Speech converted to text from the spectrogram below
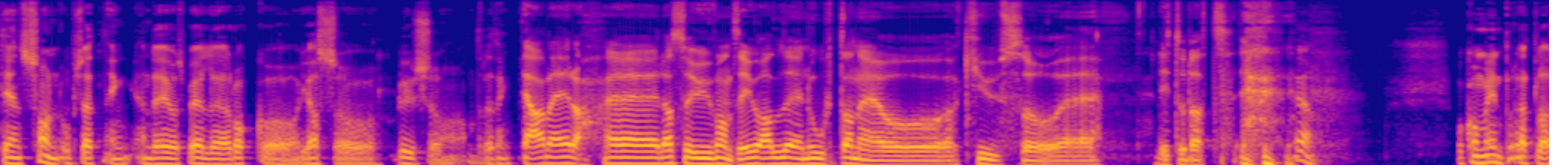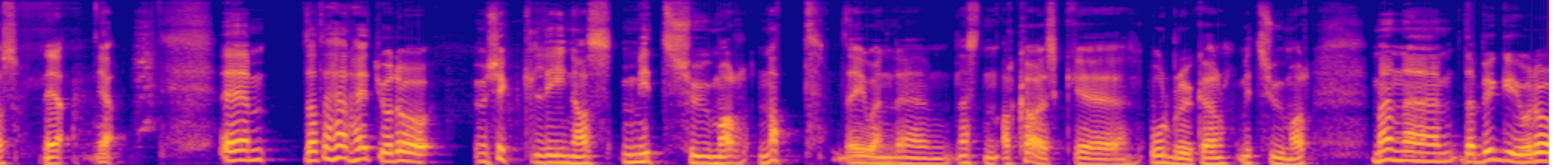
til en sånn oppsetning enn det er å spille rock og jazz og blues og andre ting. Ja, det er det. Det er så uvant. Det er jo alle notene og cues og ditt og datt. ja å komme inn på rett plass. Ja. ja. Um, dette her heter jo da Musikklinas midtsumarnatt. Det er jo en uh, nesten arkaisk uh, ordbruker, midtsumar. Men uh, det bygger jo da,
